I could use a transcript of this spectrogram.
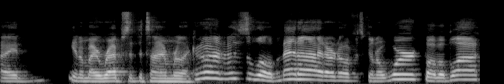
I, you know, my reps at the time were like, "Oh, this is a little meta. I don't know if it's going to work." Blah blah blah.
